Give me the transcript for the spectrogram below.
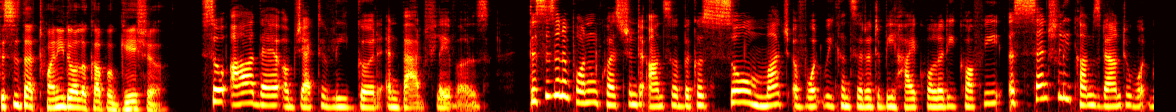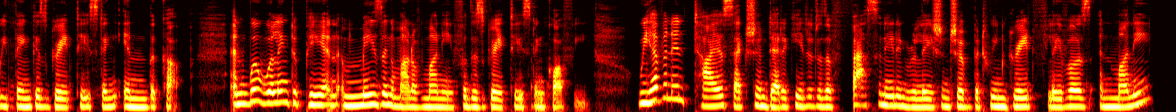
This is that $20 cup of geisha. So are there objectively good and bad flavors? This is an important question to answer because so much of what we consider to be high quality coffee essentially comes down to what we think is great tasting in the cup. And we're willing to pay an amazing amount of money for this great tasting coffee. We have an entire section dedicated to the fascinating relationship between great flavors and money,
